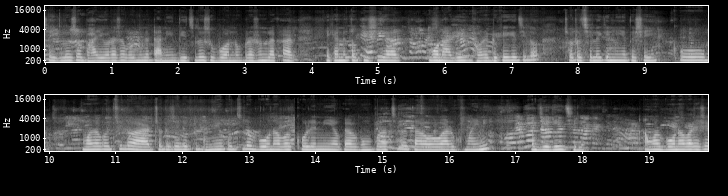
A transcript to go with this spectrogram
সেইগুলো সব ভাই ওরা সবাই মিলে টানিয়ে দিয়েছিল, শুভ অন্নপ্রাশন লেখা। আর এখানে তো পিসি আর বোন আগেই ঘরে ঢুকে গেছিল, ছোট ছেলেকে নিয়ে তো সেই খুব মজা করছিল আর ছোট ছেলে একটু ঘুমিয়ে পড়ছিল। বোন আবার কোলে নিয়ে ওকে আবার ঘুম পড়াচ্ছিল, তা ও আর ঘুমায়নি জেগেই ছিল। আমার বোন আবার এসে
